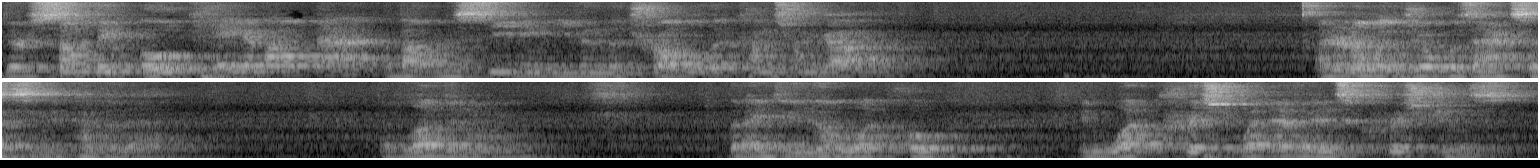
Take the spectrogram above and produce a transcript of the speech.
there's something okay about that, about receiving even the trouble that comes from God. I don't know what Job was accessing to come to that. I'd love to know. But I do know what hope and what, Christ, what evidence Christians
